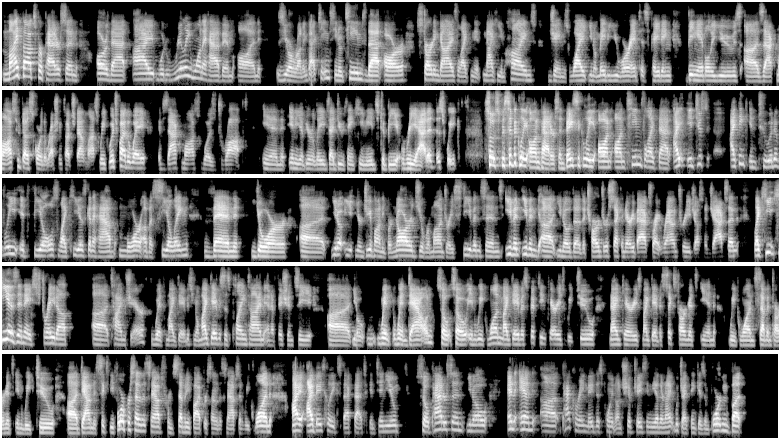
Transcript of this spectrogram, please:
My thoughts for Patterson are that I would really want to have him on zero running back teams. You know, teams that are starting guys like Nyheim Hines, James White. You know, maybe you were anticipating being able to use uh, Zach Moss, who does score the rushing touchdown last week. Which, by the way, if Zach Moss was dropped in any of your leagues, I do think he needs to be re-added this week. So specifically on Patterson, basically on on teams like that, I it just I think intuitively it feels like he is going to have more of a ceiling than your uh, you know, your Giovani Bernards, your Rhamondre Stevensons, even even uh, you know, the the Chargers secondary backs, right? Rountree, Justin Jackson. Like he he is in a straight up uh, timeshare with Mike Davis. You know, Mike Davis's playing time and efficiency uh, you know, went went down. So so in week one, Mike Davis 15 carries, week two, nine carries. Mike Davis six targets in week one, seven targets in week two, uh, down to 64% of the snaps from 75% of the snaps in week one. I I basically expect that to continue. So Patterson, you know, and and uh, Pat Kerrane made this point on ship chasing the other night, which I think is important, but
